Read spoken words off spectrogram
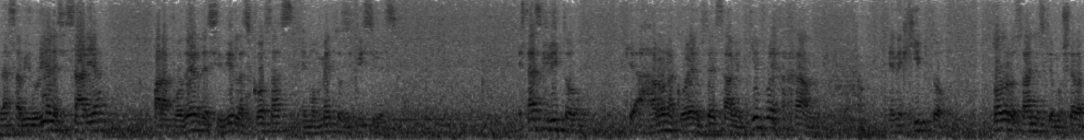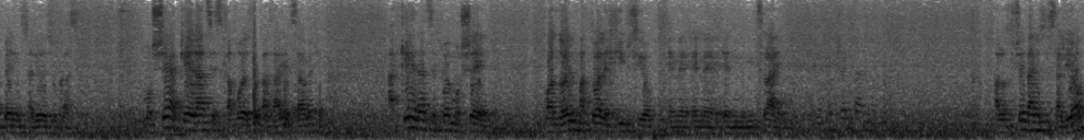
la sabiduría necesaria para poder decidir las cosas en momentos difíciles? Está escrito que a Harón a Cohen, ustedes saben, ¿quién fue el Jajam en Egipto todos los años que Moshe Rabbenu salió de su casa? Moshe a qué edad se escapó de su casa, ¿alguien sabe? ¿A qué edad se fue Moshe cuando él mató al egipcio en, en, en Mitzrayim? A los 80 años se salió.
